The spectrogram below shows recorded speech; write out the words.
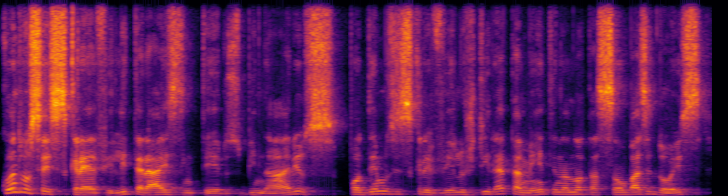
Quando você escreve literais inteiros binários, podemos escrevê-los diretamente na notação base 2,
